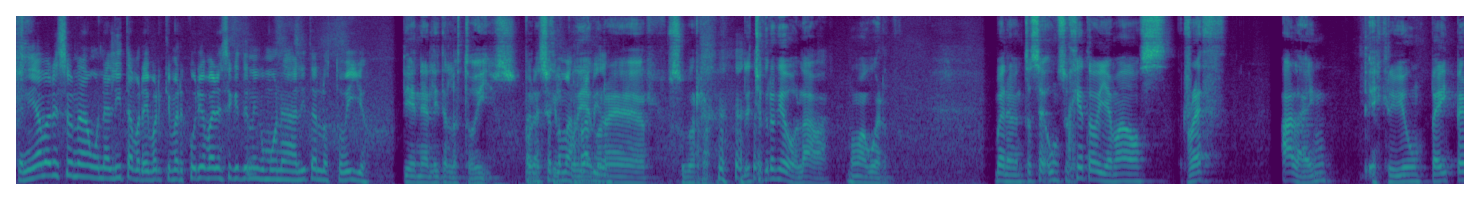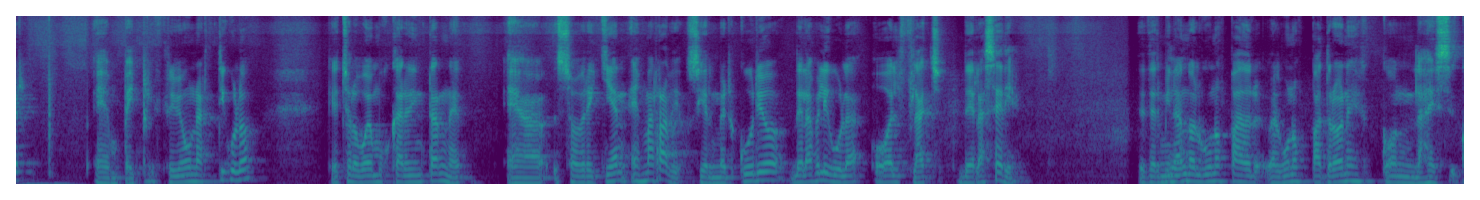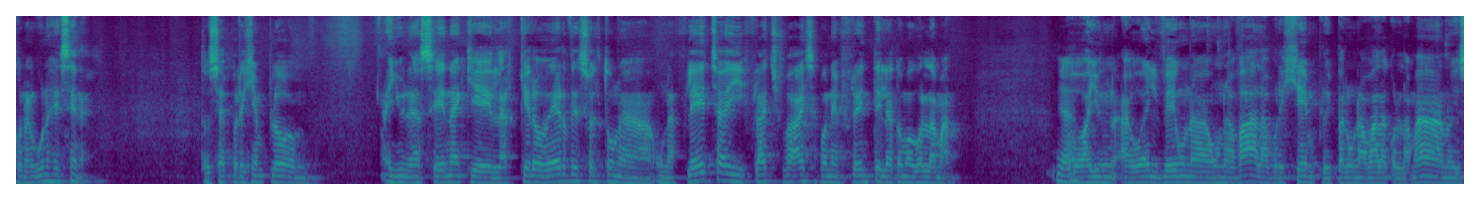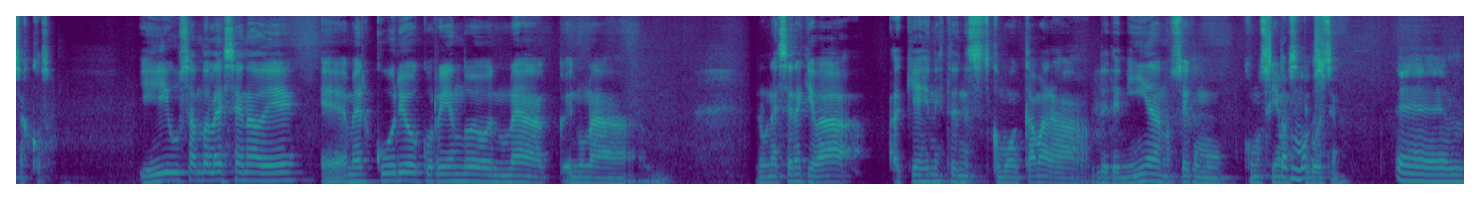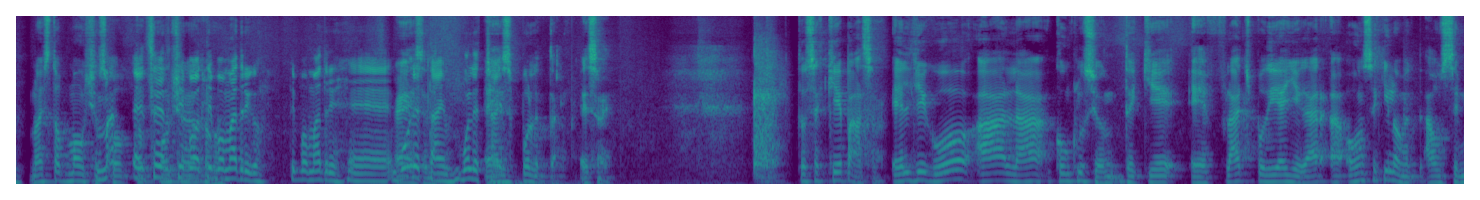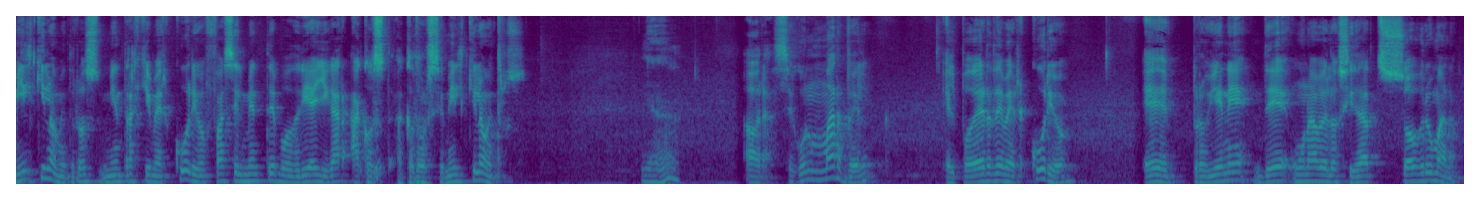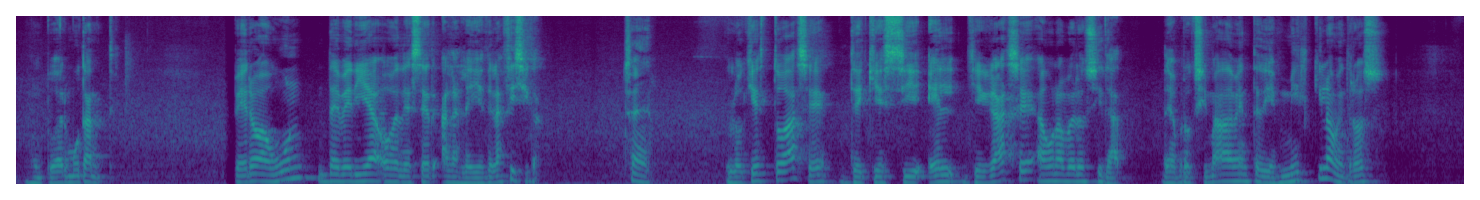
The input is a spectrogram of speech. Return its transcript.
Tenía parece una, una alita por ahí, porque Mercurio parece que tiene como una alita en los tobillos. Tiene alitas en los tobillos. Por Para hacerlo más podía rápido. correr súper rápido. De hecho, creo que volaba. No me acuerdo. Bueno, entonces un sujeto llamado Red Align escribió un paper, eh, un paper, escribió un artículo, que de hecho lo pueden buscar en internet, eh, sobre quién es más rápido, si el Mercurio de la película o el Flash de la serie. Determinando algunos, patrones con, las, es- con algunas escenas. Entonces, por ejemplo, hay una escena que el arquero verde suelta una, una flecha y Flash va y se pone enfrente y la toma con la mano. Ya. O, hay un, o él ve una, una bala, por ejemplo, y para una bala con la mano y esas cosas. Y usando la escena de eh, Mercurio corriendo en una, en una en una escena que va que es en este como en cámara detenida, no sé cómo, cómo se llama Stop ese tipo de escena. Eh, No es stop motion, stop- es el tipo, es tipo mátrico. Tipo Matrix. Eh, bullet time. Bullet time. Es bullet time, eso es. Entonces, ¿qué pasa? Él llegó a la conclusión de que eh, Flash podía llegar a 11 kilómetros, a 11.000 kilómetros, mientras que Mercurio fácilmente podría llegar a, a 14.000 kilómetros. Ya. Ahora, según Marvel, el poder de Mercurio eh, proviene de una velocidad sobrehumana, un poder mutante, pero aún debería obedecer a las leyes de la física. Sí. Lo que esto hace de que si él llegase a una velocidad de aproximadamente 10.000 kilómetros,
